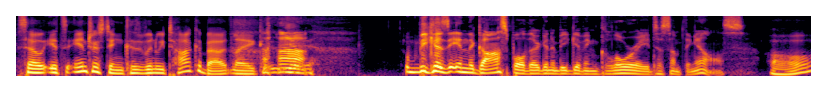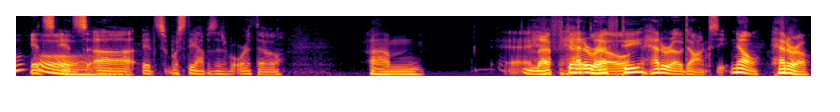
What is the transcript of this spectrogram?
So it's interesting because when we talk about like Because in the gospel, they're going to be giving glory to something else. oh It's it's uh it's what's the opposite of ortho? um left Hetero lefty heterodoxy. No, hetero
